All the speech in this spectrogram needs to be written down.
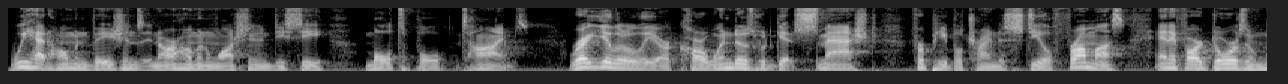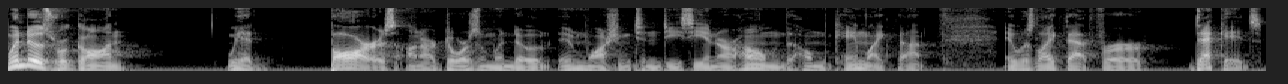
We had home invasions in our home in Washington, D.C. multiple times. Regularly, our car windows would get smashed for people trying to steal from us. And if our doors and windows were gone, we had bars on our doors and window in Washington D.C. in our home. The home came like that. It was like that for decades.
